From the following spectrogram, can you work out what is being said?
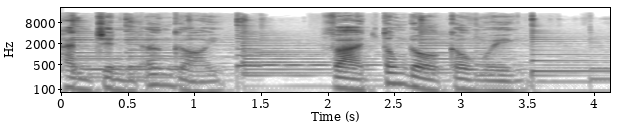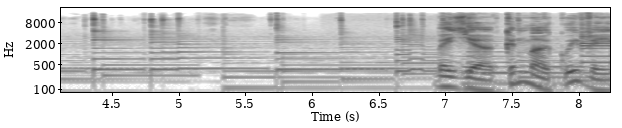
Hành trình ơn gọi và tông đồ cầu nguyện. Bây giờ kính mời quý vị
